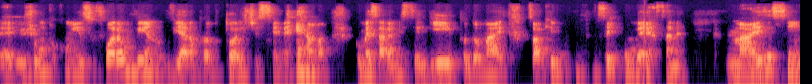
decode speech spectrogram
é, junto com isso foram vindo, vieram produtores de cinema, começaram a me seguir e tudo mais, só que sem conversa, né? Uhum. Mas assim.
